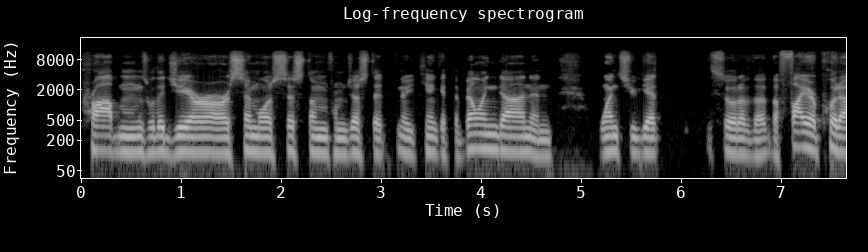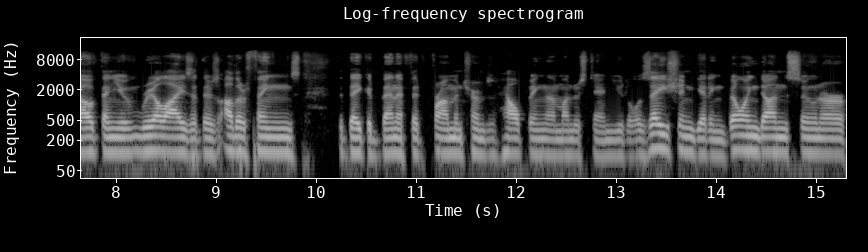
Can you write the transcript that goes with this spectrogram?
problems with Ajera or a similar system from just that you know you can't get the billing done. And once you get sort of the, the fire put out then you realize that there's other things that they could benefit from in terms of helping them understand utilization getting billing done sooner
